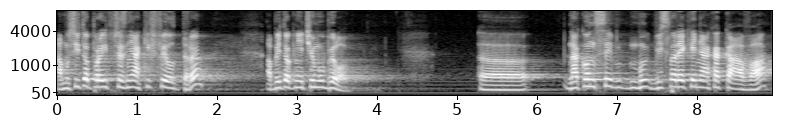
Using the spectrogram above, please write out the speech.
a musí to projít přes nějaký filtr, aby to k něčemu bylo. Uh, na konci výsledek je nějaká káva,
